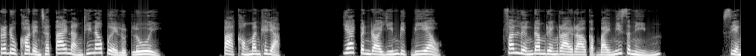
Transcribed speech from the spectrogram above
กระดูกคอเด่นชัดใต้หนังที่เน่าเปื่อยหลุดลุย ปากของมันขยับ แยกเป็นรอยยิ้มบิดเบี้ยว ฟันเหลืองดำเรียงรายราวกับใบมีดสนิม เสียง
